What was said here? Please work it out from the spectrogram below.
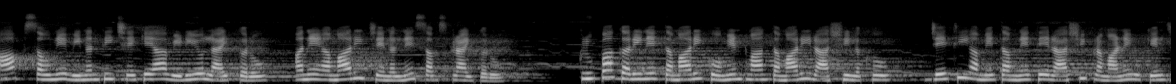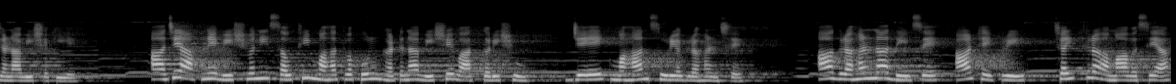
આપ સૌને વિનંતી છે કે આ વીડિયો લાઈક કરો અને અમારી ચેનલને સબસ્ક્રાઇબ કરો. કૃપા કરીને તમારી કોમેન્ટમાં તમારી રાશિ લખો, જેથી અમે તમને તે રાશિ પ્રમાણે ઉકેલ જણાવી શકીએ. આજે આપણે વિશ્વની સૌથી મહત્વપૂર્ણ ઘટના વિશે વાત કરીશું, જે એક મહાન સૂર્યગ્રહણ છે. આ ગ્રહણના દિવસે આઠ એપ્રિલ, ચૈત્ર અમાવસ્યા,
